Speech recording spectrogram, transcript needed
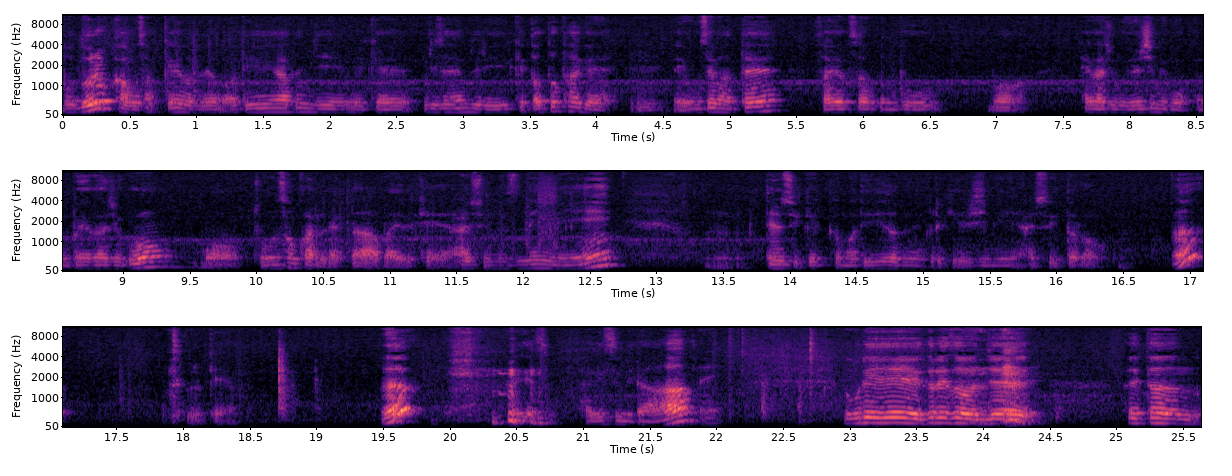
뭐 노력하고 살게요. 내가 어디 가든지 이렇게 우리 사람들이 이렇게 떳떳하게 음. 내 용쌤한테 사역사 공부 뭐 해가지고 열심히 뭐 공부해가지고 뭐 좋은 성과를 냈다 막 이렇게 할 수 있는 선생님이 음, 될수 있게끔 어디서든 그렇게 열심히 할 수 있도록 어? 그렇게 어? 하겠습, 하겠습니다. 네. 우리 그래서 이제 하여튼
